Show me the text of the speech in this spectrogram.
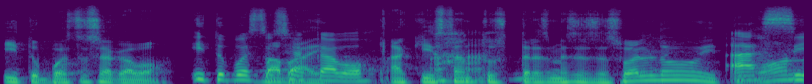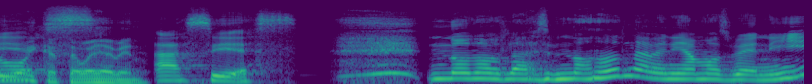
Y tu puesto se acabó. y tu puesto Bye, se bye. acabó. Aquí están tus tres meses de sueldo y tu Así bono y que te vaya bien. Así es. No nos la, no nos la veníamos venir.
